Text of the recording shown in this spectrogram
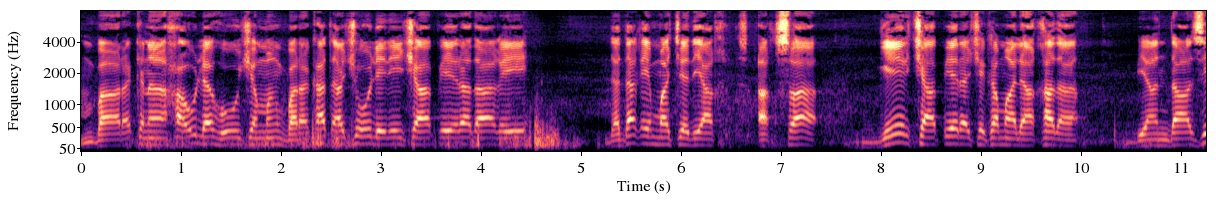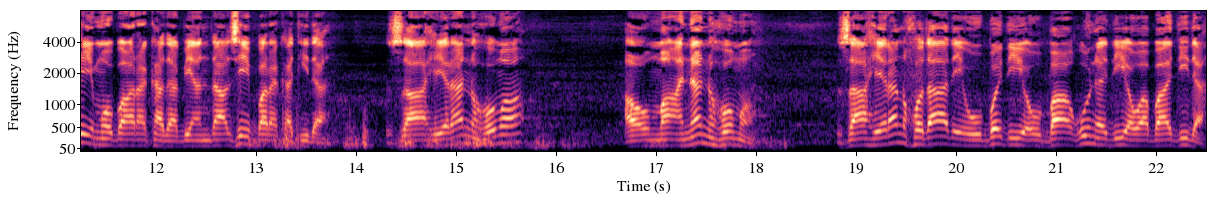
بارکنا حوله چې موږ برکت اچولې دې چا پیره داغې د دغه مسجد اقصا غیر چاپیره چې کوم علاقه ده بی اندازې مبارکه ده بی اندازې برکتی ده ظاهرا هم او معنا هم ظاهرا خدا دی او بدی او باغونه دی او آبادی ده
